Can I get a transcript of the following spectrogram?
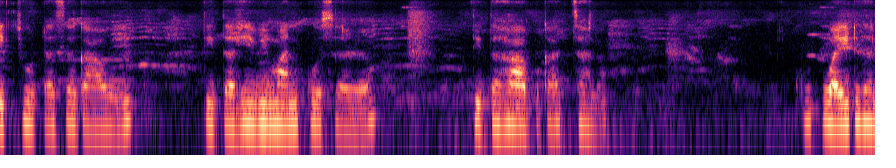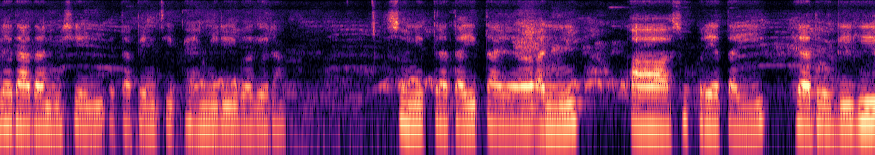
एक छोटंसं गाव आहे. तिथं हे विमान कोसळलं. तिथं हा अपघात झाला. खूप वाईट झालं दादांविषयी. आता त्यांची फॅमिली वगैरे. सुनित्राताई ताय आणि सुप्रियाताई ह्या दोघीही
